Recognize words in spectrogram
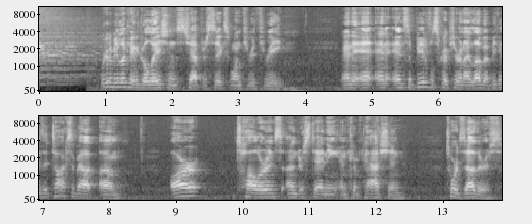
life. We're going to be looking at Galatians chapter 6, 1 through 3. And, it, and it's a beautiful scripture, and I love it because it talks about um, our tolerance, understanding, and compassion towards others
